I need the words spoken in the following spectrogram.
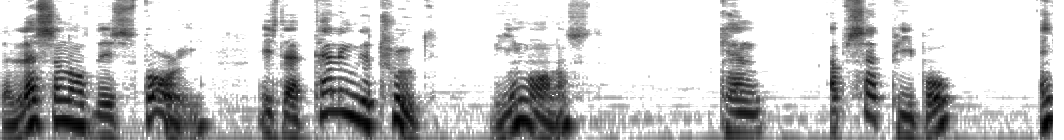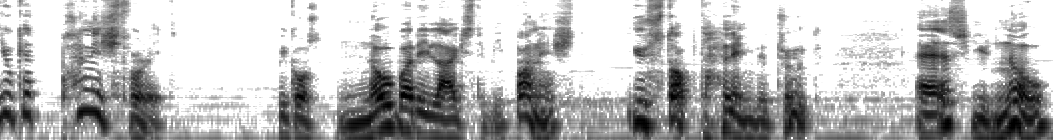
The lesson of this story is that telling the truth, being honest, can upset people and you get punished for it. Because nobody likes to be punished, you stop telling the truth. As you know,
